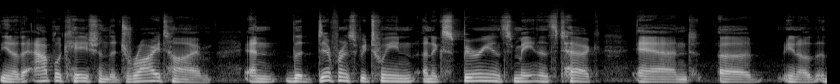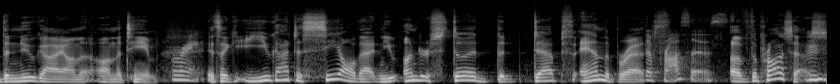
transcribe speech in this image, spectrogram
you know, the application, the dry time, and the difference between an experienced maintenance tech and uh, you know the, the new guy on the on the team. Right. It's like you got to see all that and you understood the depth and the breadth the process. of the process.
